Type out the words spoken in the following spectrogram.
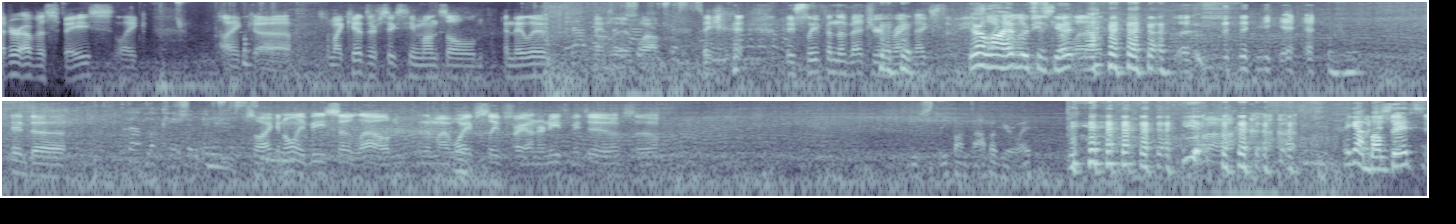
better of a space, like, like, uh, so my kids are 16 months old, and they live, they live, well, they, they sleep in the bedroom right next to me. They're so alive, which is good. yeah. And, uh, That location interests so I can only be so loud, and then my wife sleeps right underneath me too, so. You sleep on top of your wife? they got What'd bunk beds.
